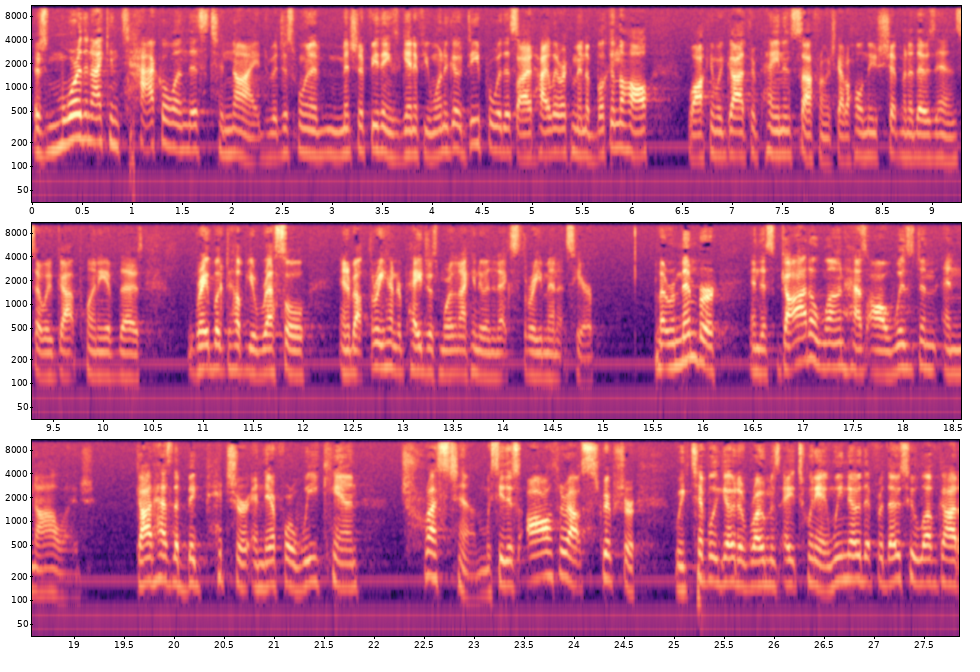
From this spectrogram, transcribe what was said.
There's more than I can tackle in this tonight, but just want to mention a few things. Again, if you want to go deeper with this, I'd highly recommend a book in the hall Walking with God Through Pain and Suffering, which got a whole new shipment of those in, so we've got plenty of those. Great book to help you wrestle in about 300 pages, more than I can do in the next three minutes here. But remember, in this, God alone has all wisdom and knowledge. God has the big picture, and therefore we can trust Him. We see this all throughout Scripture. We typically go to Romans 8:28, and we know that for those who love God,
